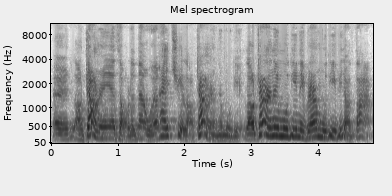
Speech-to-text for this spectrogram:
呃老丈人也走了呢，我还去老丈人的墓地。老丈人那墓地那边墓地比较大，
